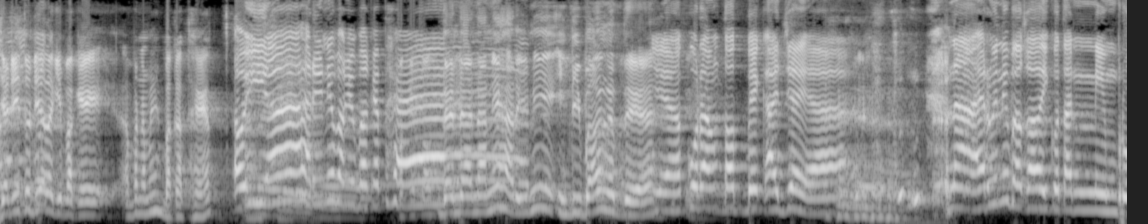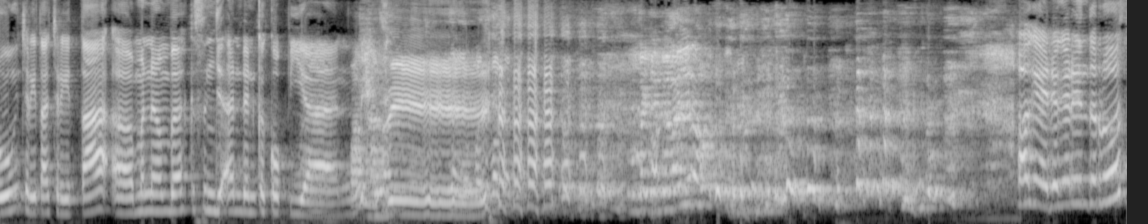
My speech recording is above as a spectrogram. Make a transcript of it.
Jadi itu dia lagi pakai apa namanya bucket hat. Oh iya, hari ini pakai bucket hat. Dan danannya hari ini indie banget deh ya. Ya, kurang tote bag aja ya. nah, Erwin ini bakal ikutan nimbrung cerita-cerita eh, menambah kesenjaan dan kekopian. Asik. Buka jendela aja dong. Oke, dengerin terus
